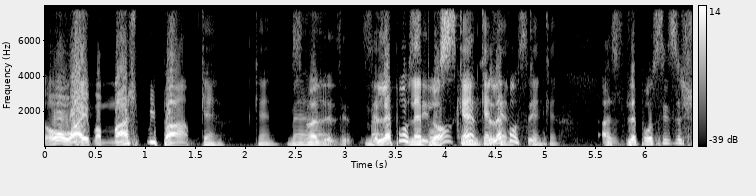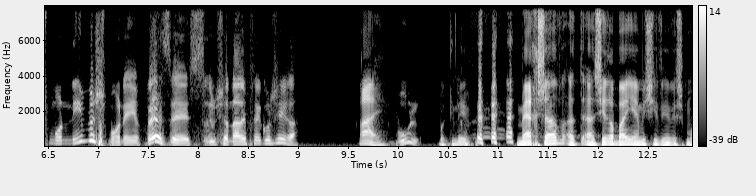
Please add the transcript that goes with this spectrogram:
או וואי, ממש מפעם. כן, כן. זאת אומרת, זה- לפרוסי, לא? כן, כן. כן, כן. אז לפרוסי זה 88, יפה, זה 20 שנה לפני גוז'ירה. היי, בול. מגניב. מעכשיו, השיר הבא יהיה מ-78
